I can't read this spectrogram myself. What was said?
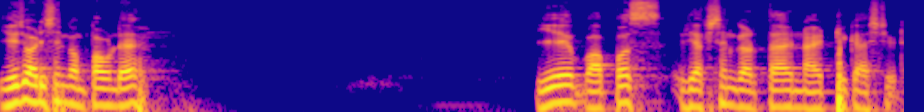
ये जो एडिशन कंपाउंड है, ये वापस रिएक्शन करता है nitric acid.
